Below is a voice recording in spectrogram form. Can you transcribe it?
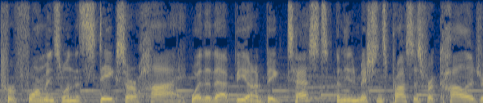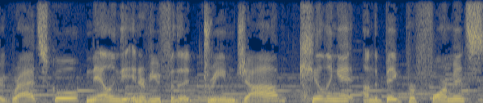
performance when the stakes are high, whether that be on a big test, in the admissions process for college or grad school, nailing the interview for the dream job, killing it on the big performance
